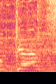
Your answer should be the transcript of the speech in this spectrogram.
forget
